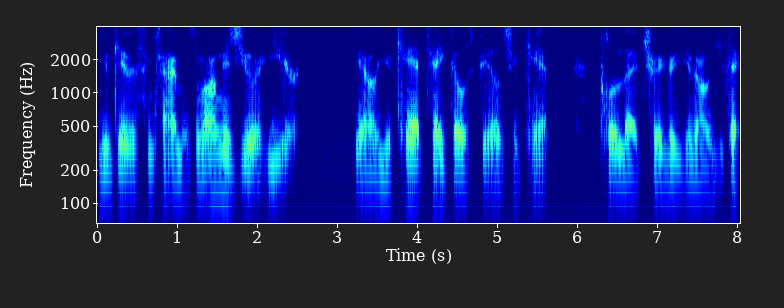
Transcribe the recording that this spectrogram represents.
you give it some time. As long as you're here, you know, you can't take those pills. You can't pull that trigger. You know, you can't.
